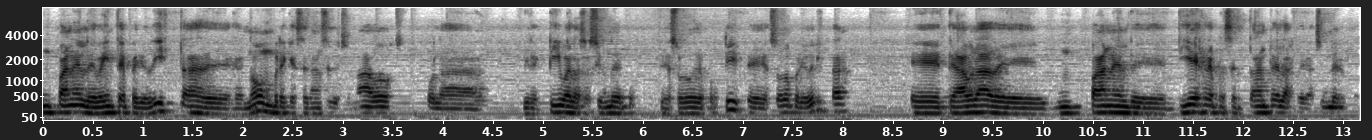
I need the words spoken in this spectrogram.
Un panel de 20 periodistas de renombre que serán seleccionados por la directiva de la Asociación de, de Solo, Deporti- de Solo Periodistas. Eh, te habla de un panel de 10 representantes de la Federación Deportiva,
